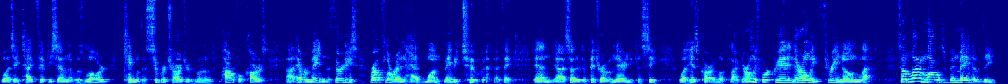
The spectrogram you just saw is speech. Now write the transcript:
was a Type 57 that was lowered came with a supercharger. It was one of the powerful cars uh, ever made in the 30s. Ralph Lauren had one, maybe two, I think. And uh, so there's a picture of him there. You can see what his car looked like. There are only four created, and there are only three known left. So a lot of models have been made of the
